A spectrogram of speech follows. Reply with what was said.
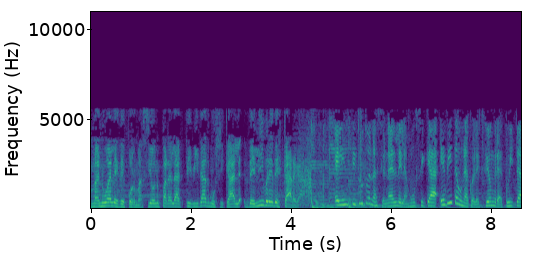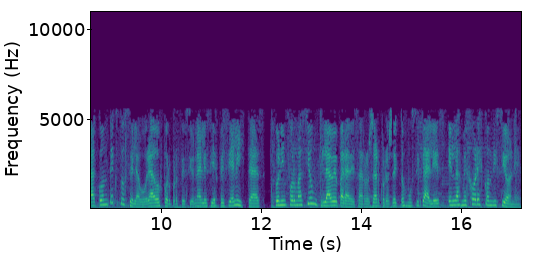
Manuales de formación para la actividad musical de libre descarga. El Instituto Nacional de la Música edita una colección gratuita con textos elaborados por profesionales y especialistas, con información clave para desarrollar proyectos musicales en las mejores condiciones.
